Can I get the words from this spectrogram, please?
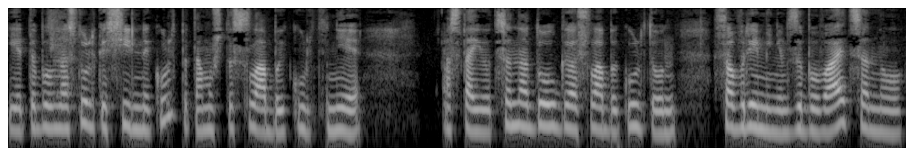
и это был настолько сильный культ, потому что слабый культ не остается надолго. Слабый культ, он со временем забывается, но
